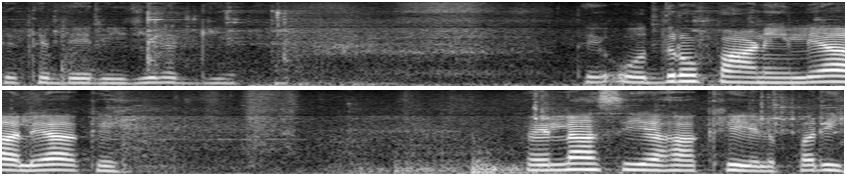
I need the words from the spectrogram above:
ਜਿੱਥੇ ਬੇਰੀ ਜੀ ਲੱਗੀ ਹੈ। ਤੇ ਉਧਰੋਂ ਪਾਣੀ ਲਿਆ ਲਿਆ ਕੇ ਪਹਿਲਾਂ ਅਸੀਂ ਆਹ ਖੇਲ ਭਰੀ।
